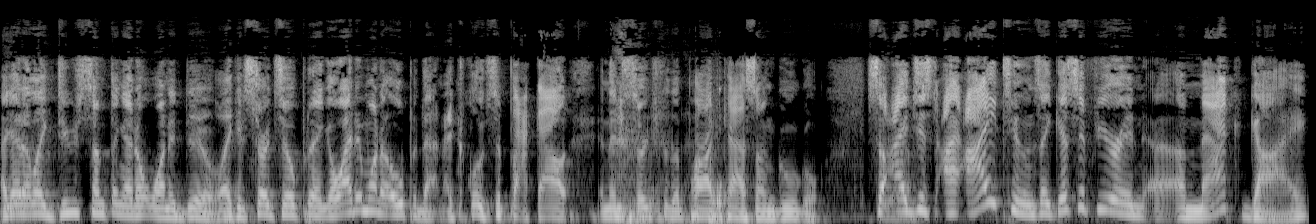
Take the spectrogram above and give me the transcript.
I got to like do something I don't want to do. Like it starts opening, I go, I didn't want to open that. And I close it back out and then search for the podcast on Google. So I just, I, iTunes, I guess if you're an, a Mac guy,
